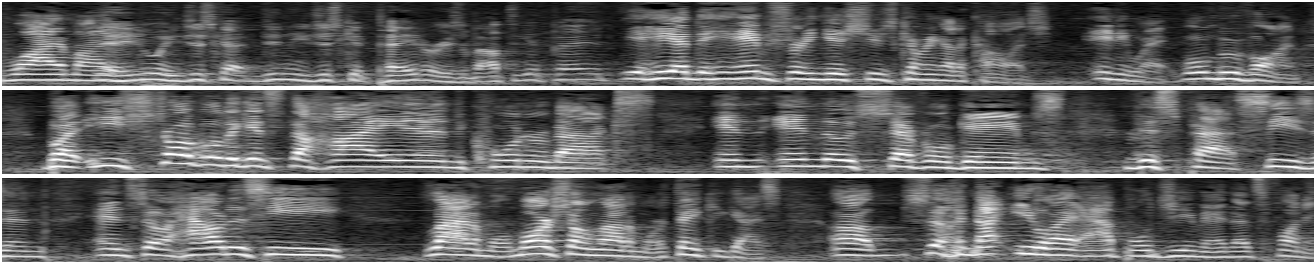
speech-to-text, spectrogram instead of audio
Why am I? yeah, he, just got didn't he just get paid or he's about to get paid? Yeah, he had the hamstring issues coming out of college. Anyway, we'll move on. But he struggled against the high end cornerbacks in in those several games this past season. And so, how does he Lattimore, Marshon Lattimore. Thank you guys. Uh, so not Eli Apple, G man, that's funny.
